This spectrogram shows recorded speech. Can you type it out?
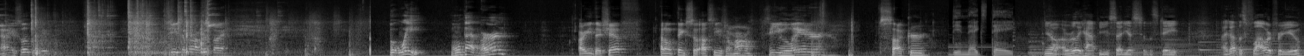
now you're slow cooking. See you tomorrow. Goodbye. But wait, won't that burn? Are you the chef? I don't think so. I'll see you tomorrow. See you later, sucker. The next day. You know, I'm really happy you said yes to this date. I got this flower for you.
